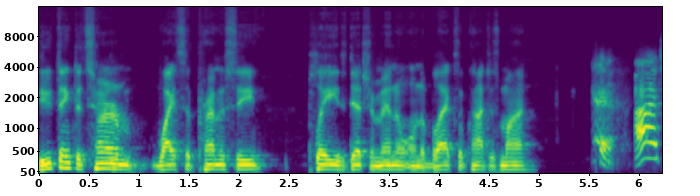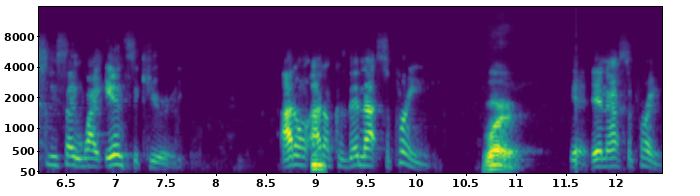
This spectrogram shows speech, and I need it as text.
Do you think the term white supremacy plays detrimental on the black subconscious mind? Yeah, I actually say white insecurity. I don't, I don't, because they're not supreme. Word. Yeah, they're not supreme.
